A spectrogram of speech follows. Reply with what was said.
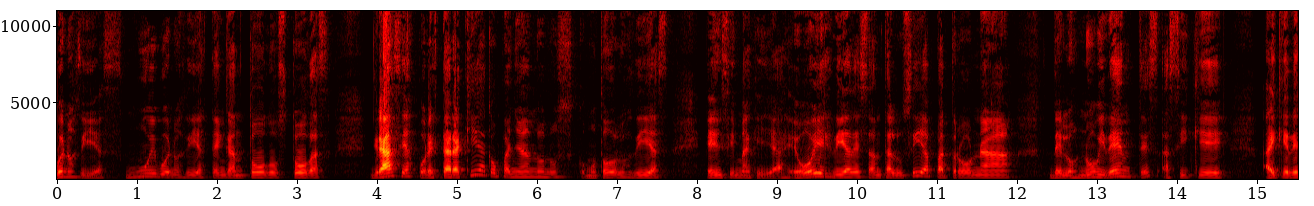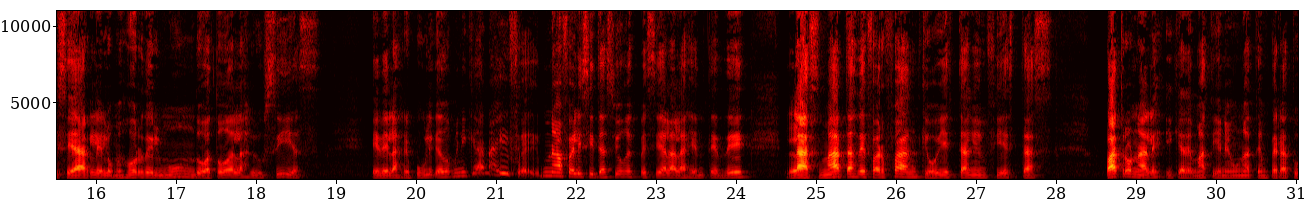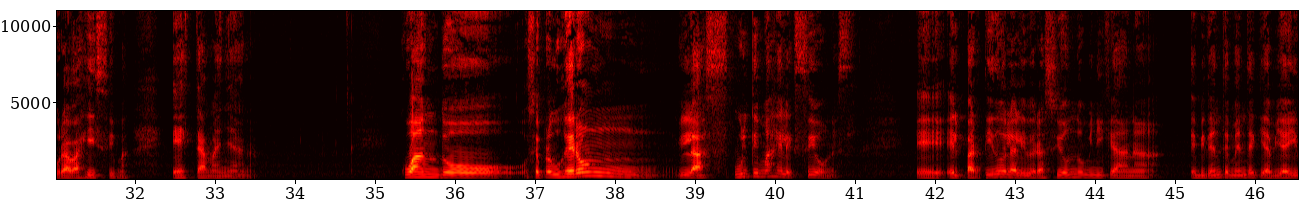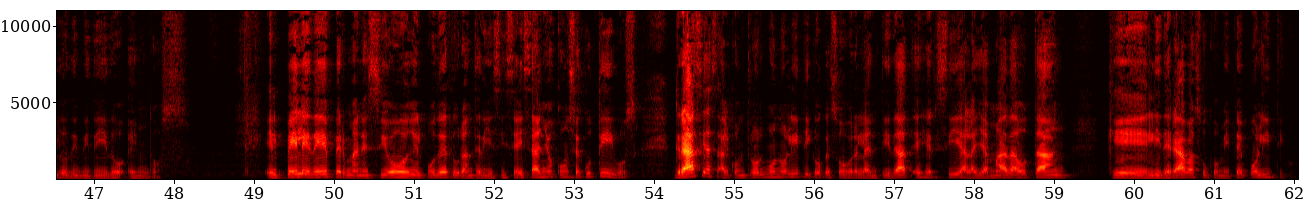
Buenos días, muy buenos días tengan todos, todas. Gracias por estar aquí acompañándonos como todos los días en Sin Maquillaje. Hoy es día de Santa Lucía, patrona de los no videntes, así que hay que desearle lo mejor del mundo a todas las Lucías eh, de la República Dominicana y una felicitación especial a la gente de las matas de Farfán que hoy están en fiestas patronales y que además tienen una temperatura bajísima esta mañana. Cuando se produjeron las últimas elecciones, eh, el Partido de la Liberación Dominicana evidentemente que había ido dividido en dos. El PLD permaneció en el poder durante 16 años consecutivos Gracias al control monolítico que sobre la entidad ejercía la llamada OTAN que lideraba su comité político,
